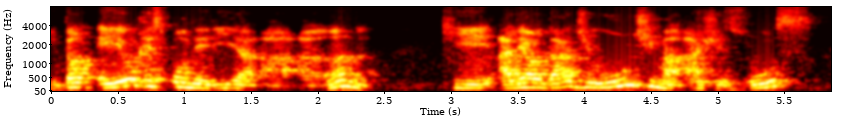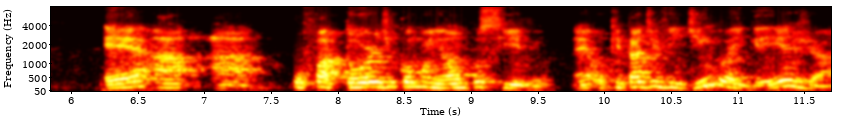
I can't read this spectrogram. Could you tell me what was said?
Então, eu responderia a, a Ana que a lealdade última a Jesus é a, a, o fator de comunhão possível. Né? O que está dividindo a igreja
